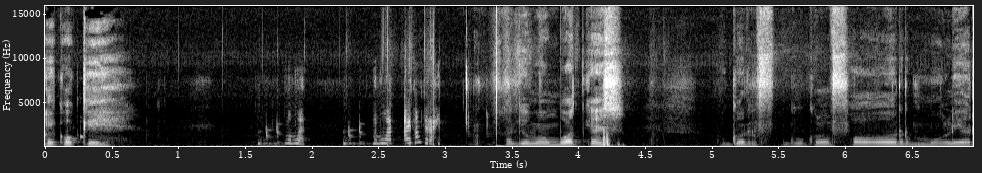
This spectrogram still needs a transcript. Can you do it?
klik OK lagi membuat guys Google Google formulir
